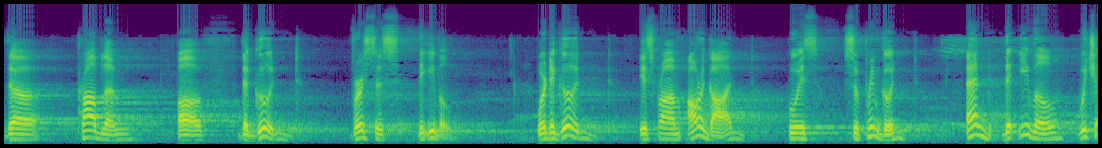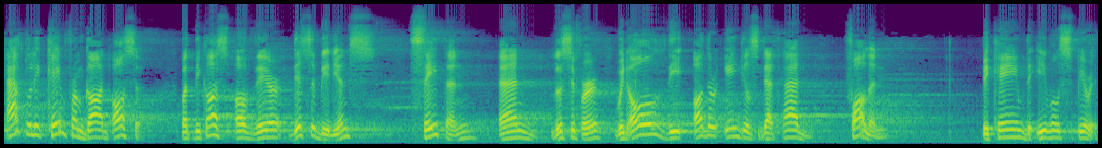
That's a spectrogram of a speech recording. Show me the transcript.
the problem of the good versus the evil. Where the good is from our God, who is supreme good, and the evil, which actually came from God also. But because of their disobedience, Satan and Lucifer, with all the other angels that had fallen, became the evil spirit.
